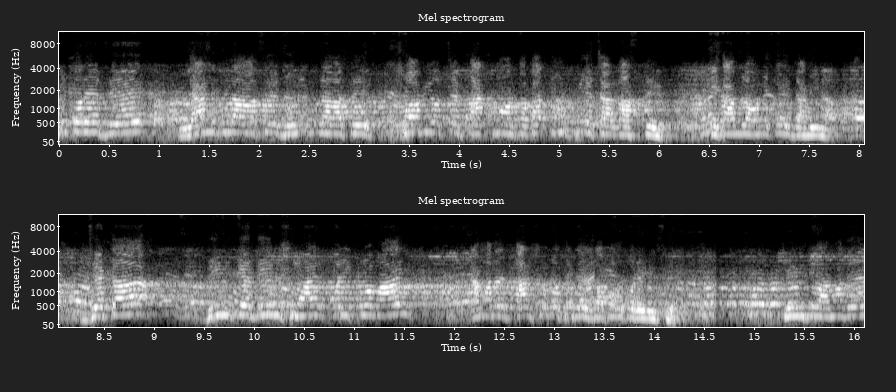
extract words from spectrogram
ভিতরে যে ল্যান্ডগুলো আছে, জমিগুলো আছে, সবই হচ্ছে পাকমন তথা ইউপিএচার রাষ্ট্রের। এটা আমরা অনেকেই জানি না। যেটা দিনকে দিন সময়ের পরিক্রমায় আমাদের পার্শ্ববর্তীদের দখল করে নিছে। কিন্তু আমাদের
